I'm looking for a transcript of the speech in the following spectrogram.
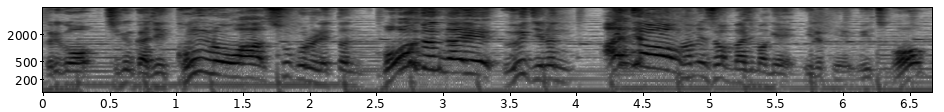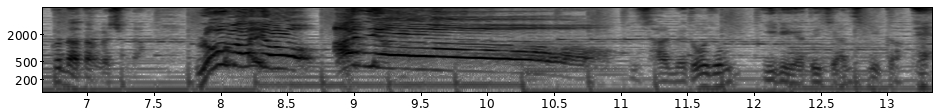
그리고 지금까지 공로와 수고를 했던 모든 나의 의지는 안녕 하면서 마지막에 이렇게 외치고 끝났다는 것입니다. 로마요 안녕 이 삶에도 좀 일해야 되지 않습니까? 네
